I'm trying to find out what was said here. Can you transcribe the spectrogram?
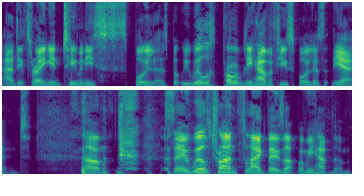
adding, throwing in too many spoilers, but we will probably have a few spoilers at the end. Um, so we'll try and flag those up when we have them.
